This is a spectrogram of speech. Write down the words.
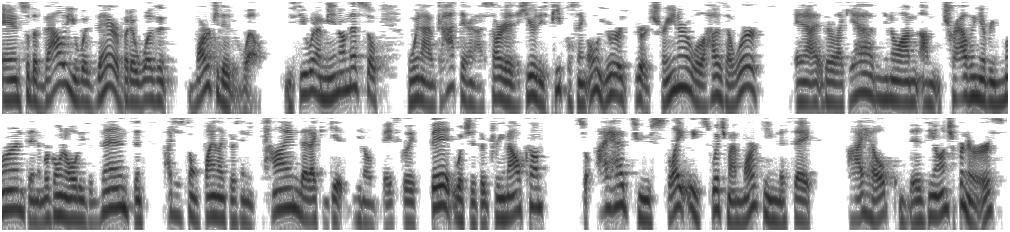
And so the value was there, but it wasn't marketed well. You see what I mean on this? So when I got there and I started to hear these people saying, Oh, you're, you're a trainer. Well, how does that work? And I, they're like, yeah, you know, I'm, I'm traveling every month and we're going to all these events and I just don't find like there's any time that I could get, you know, basically fit, which is their dream outcome. So I had to slightly switch my marketing to say, I help busy entrepreneurs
